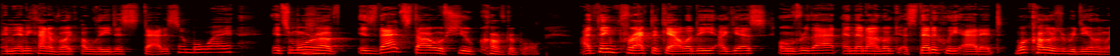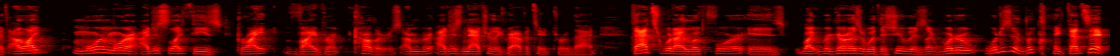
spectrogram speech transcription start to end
in any kind of like elitist status symbol way. It's more Mhm. of is that style of shoe comfortable? I think practicality, I guess, over that, and then I look aesthetically at it. What colors are we dealing with? I like more and more. I just like these bright, vibrant colors. I'm I just naturally gravitate toward that. That's what I look for. Is like regardless of what the shoe is, like what are what does it look like? That's it.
